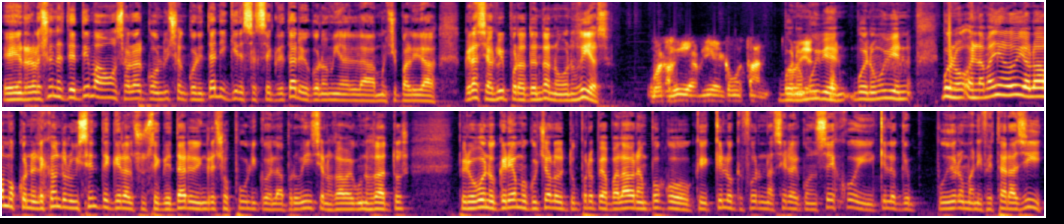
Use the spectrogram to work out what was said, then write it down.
Eh, en relación a este tema vamos a hablar con Luis Anconetani, quien es el secretario de Economía de la municipalidad. Gracias Luis por atendernos, buenos días. Buenos días, Miguel, ¿cómo están? Bueno, muy bien, bueno, muy bien. Bueno, en la mañana de hoy hablábamos con Alejandro Vicente, que era el subsecretario de Ingresos Públicos de la provincia, nos daba algunos datos, pero bueno, queríamos escucharlo de tu propia palabra, un poco qué, qué es lo que fueron a hacer al Consejo y qué es lo que pudieron manifestar allí.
